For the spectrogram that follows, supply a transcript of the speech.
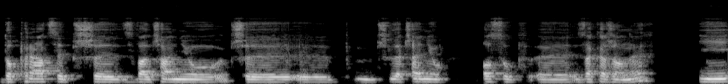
do pracy przy zwalczaniu, przy, przy leczeniu osób zakażonych. I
